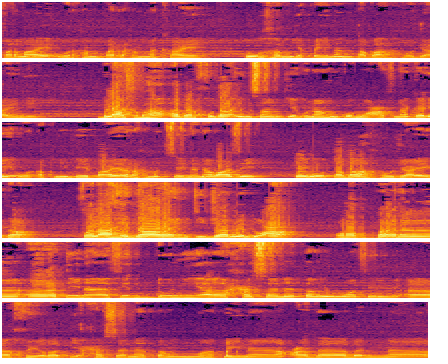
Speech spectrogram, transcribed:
فرمائے اور ہم پر رحم نہ کھائے، تو ہم یقیناً تباہ ہو جائیں گے۔ بلا شبہ اگر خدا انسان کے گناہوں کو معاف نہ کرے اور اپنی بے پایا رحمت سے نہ نوازے، تو وہ تباہ ہو جائے گا۔ فلاح دارین کی جامع دعا۔ ربنا آتنا في الدنيا حسنة وفي الآخرة حسنة وقنا عذاب النار۔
